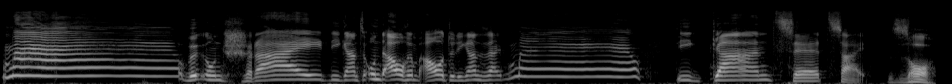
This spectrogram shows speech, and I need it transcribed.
miau, und schreit die ganze und auch im Auto die ganze Zeit miau, die ganze Zeit. So.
